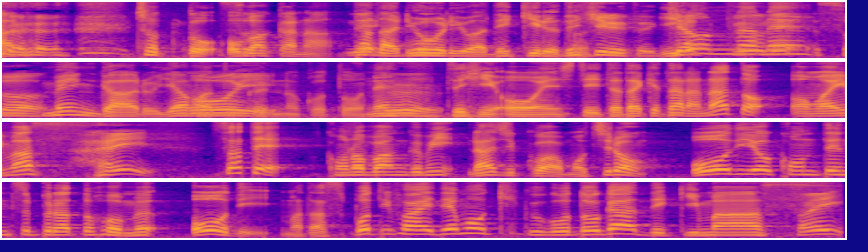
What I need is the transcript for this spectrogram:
ある。ちょっとおバカな、ね。ただ料理はできると。できると。いろんなね面がある大和くんのことをね、うん。ぜひ応援していただけたらなと思います。はい。さてこの番組 radiko はもちろんオーディオコンテンツプラットフォーム AuDee、また Spotify でも聞くことができます、はい。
